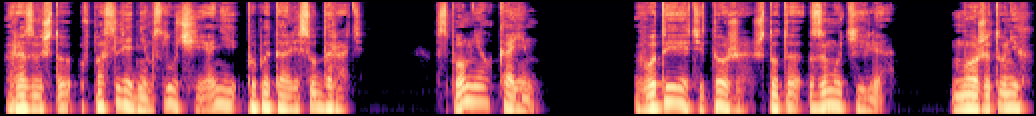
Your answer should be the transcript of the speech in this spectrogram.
Разве что в последнем случае они попытались удрать. Вспомнил Каин. Вот и эти тоже что-то замутили. Может, у них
